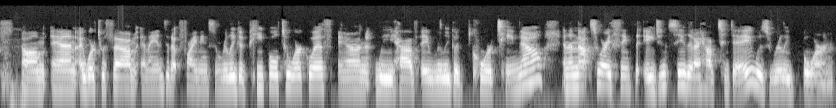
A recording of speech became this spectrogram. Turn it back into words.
Mm-hmm. Um, and I worked with them and I ended up finding some really good people to work with. And we have a really good core team now. And then that's where I think the agency that I have today was really born.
